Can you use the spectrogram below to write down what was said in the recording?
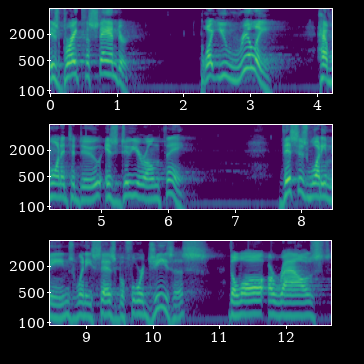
is break the standard. What you really have wanted to do is do your own thing. This is what he means when he says, before Jesus, the law aroused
